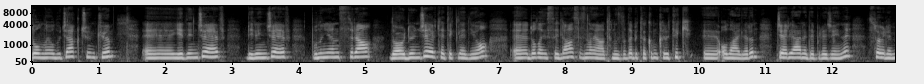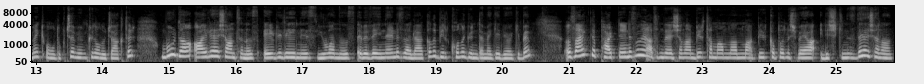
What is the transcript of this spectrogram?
dolunay olacak. Çünkü e, 7. ev, 1. ev bunun yanı sıra Dördüncü ev tetikleniyor. E, dolayısıyla sizin hayatınızda da bir takım kritik e, olayların cereyan edebileceğini söylemek oldukça mümkün olacaktır. Burada aile yaşantınız, evliliğiniz, yuvanız, ebeveynlerinizle alakalı bir konu gündeme geliyor gibi. Özellikle partnerinizin hayatında yaşanan bir tamamlanma, bir kapanış veya ilişkinizde yaşanan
